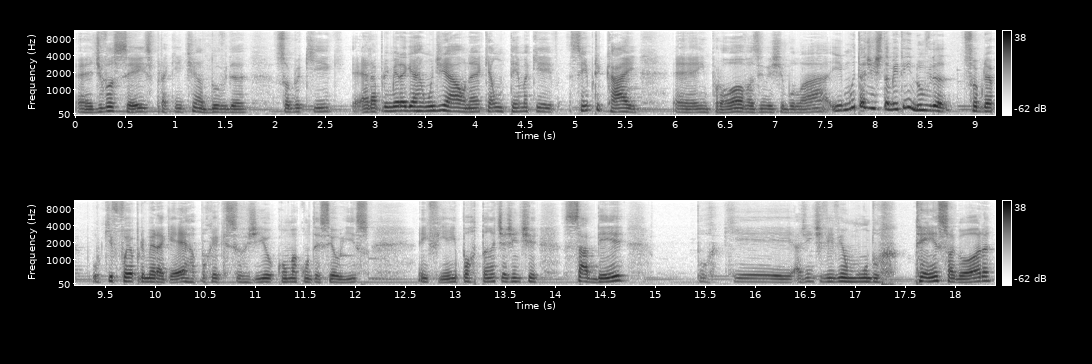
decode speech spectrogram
é, de vocês, para quem tinha dúvida sobre o que era a Primeira Guerra Mundial, né? Que é um tema que sempre cai é, em provas, em vestibular. E muita gente também tem dúvida sobre a, o que foi a Primeira Guerra, por que, que surgiu, como aconteceu isso. Enfim, é importante a gente saber, porque a gente vive um mundo tenso agora.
